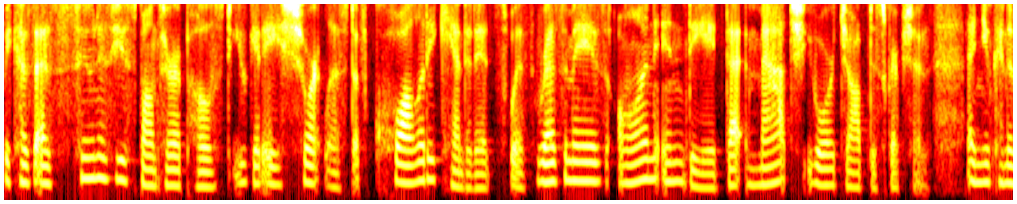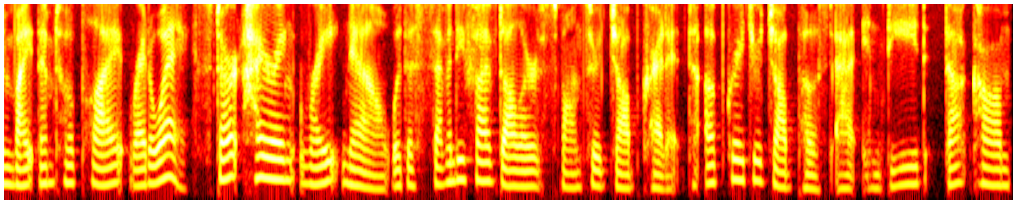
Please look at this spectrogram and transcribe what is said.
Because as soon as you sponsor a post, you get a short list of quality candidates with resumes on Indeed that match your job description, and you can invite them to apply right away. Start hiring right now with a $75 sponsored job credit to upgrade your job post at Indeed.com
